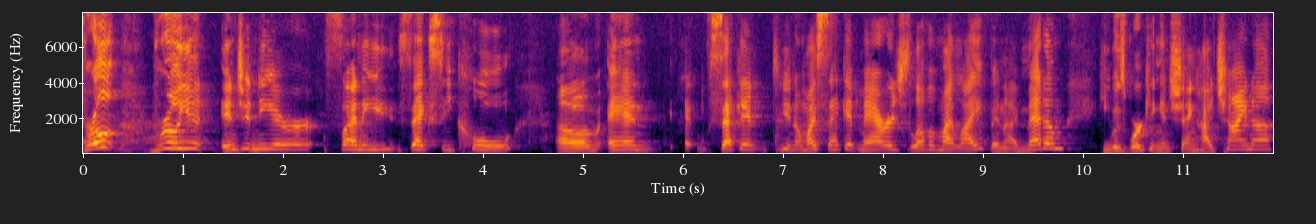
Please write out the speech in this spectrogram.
brill- brilliant engineer, funny, sexy, cool, um, and second, you know, my second marriage, love of my life, and I met him. He was working in Shanghai, China.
